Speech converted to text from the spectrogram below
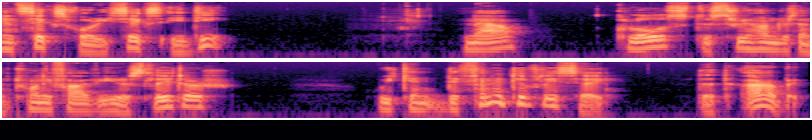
in 646 AD. Now, close to 325 years later, we can definitively say that Arabic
